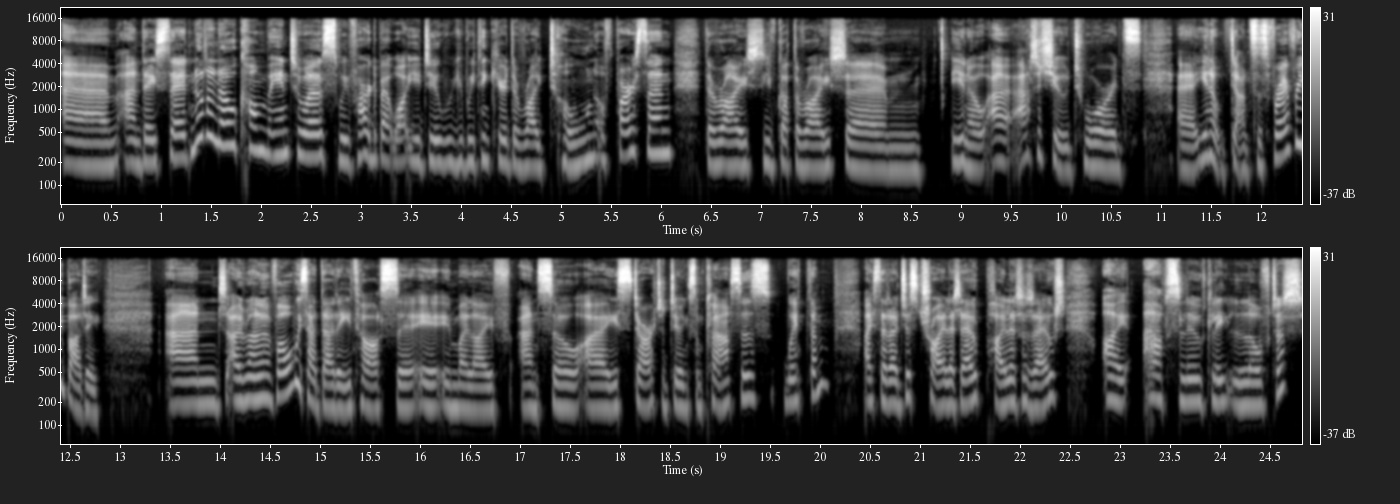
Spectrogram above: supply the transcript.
Um, and they said, no, no, no, come into us. We've heard about what you do. We, we think you're the right tone of person, the right, you've got the right. Um, you know, attitude towards, uh, you know, dances for everybody. And I've always had that ethos uh, in my life. And so I started doing some classes with them. I said I'd just trial it out, pilot it out. I absolutely loved it.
